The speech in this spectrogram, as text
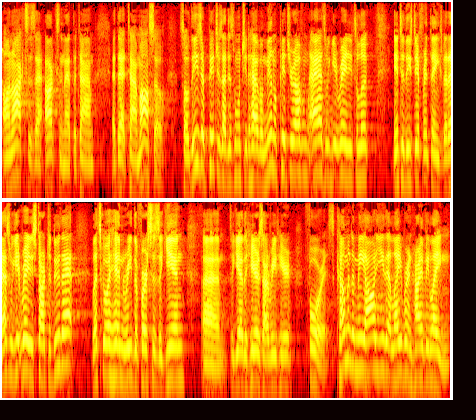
on oxes, oxen at the time, at that time also. So these are pictures. I just want you to have a mental picture of them as we get ready to look into these different things. But as we get ready to start to do that, let's go ahead and read the verses again um, together here as I read here for us. Come unto me, all ye that labor and heavy laden,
